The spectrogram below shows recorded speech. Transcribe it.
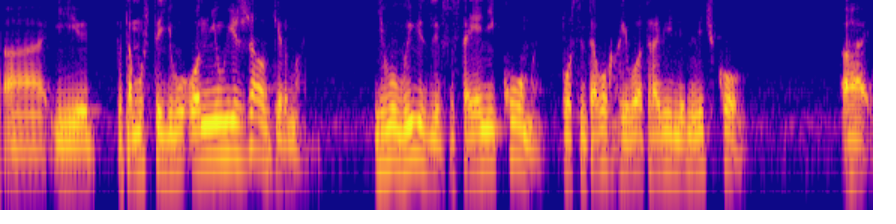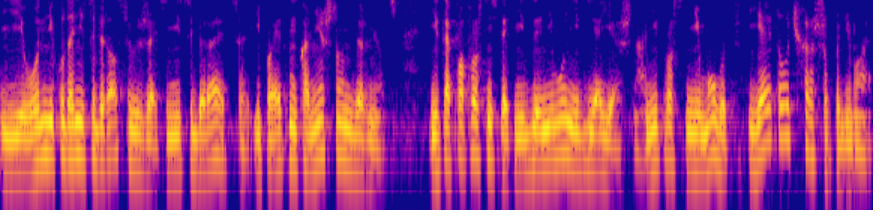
Э, и потому что его, он не уезжал в Германию. Его вывезли в состоянии комы после того, как его отравили новичком. А, и он никуда не собирался уезжать и не собирается. И поэтому, конечно, он вернется. И так вопрос не стоит ни для него, ни для Яшина. Они просто не могут. И я это очень хорошо понимаю.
